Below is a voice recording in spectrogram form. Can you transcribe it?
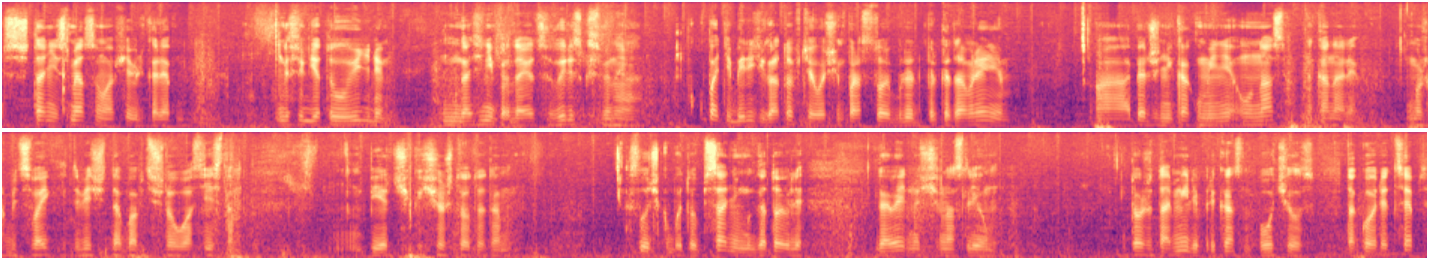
Сочетание с мясом вообще великолепно. Если где-то увидели, в магазине продается вырезка свиная, покупайте, берите, готовьте. Очень простое блюдо приготовления. А, опять же, не как у меня, у нас на канале. Может быть, свои какие-то вещи добавьте, что у вас есть там перчик, еще что-то там. Ссылочка будет в описании. Мы готовили говядину с черносливом. Тоже томили, прекрасно получилось. Такой рецепт.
